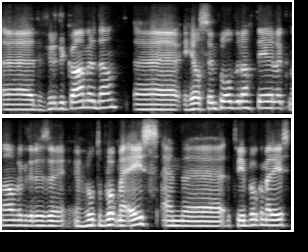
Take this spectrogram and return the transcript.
eh, de vierde kamer dan. Eh, heel simpel opdracht eigenlijk. Namelijk, er is een, een grote blok met ijs en eh, twee blokken met ijs.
